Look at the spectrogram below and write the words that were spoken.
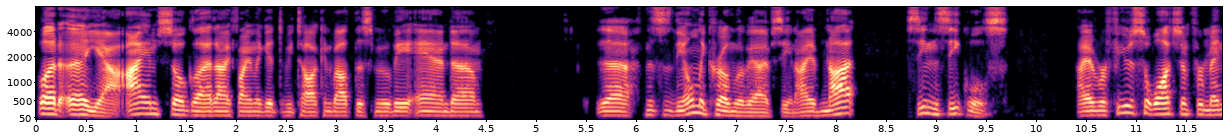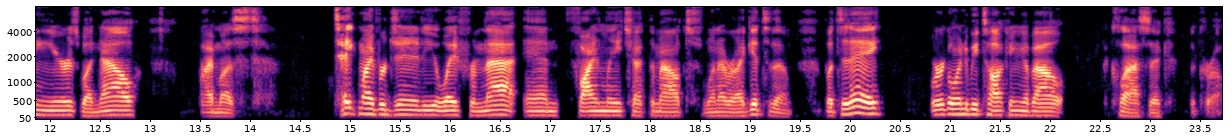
But uh, yeah, I am so glad I finally get to be talking about this movie, and um, the this is the only Crow movie I've seen. I have not seen the sequels. I have refused to watch them for many years, but now I must take my virginity away from that and finally check them out whenever I get to them. But today, we're going to be talking about the classic, The Crow.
